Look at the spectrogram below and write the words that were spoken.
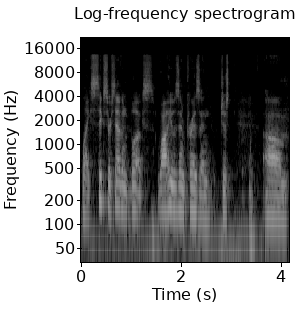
like six or seven books while he was in prison, just um,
